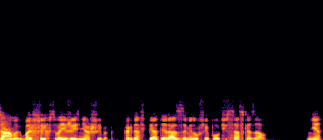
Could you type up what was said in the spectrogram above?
самых больших в своей жизни ошибок, когда в пятый раз за минувшие полчаса сказал «нет».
